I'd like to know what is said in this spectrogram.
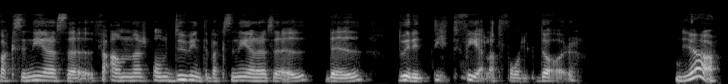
vaccinera sig, för annars om du inte vaccinerar sig, dig, då är det ditt fel att folk dör. Ja,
